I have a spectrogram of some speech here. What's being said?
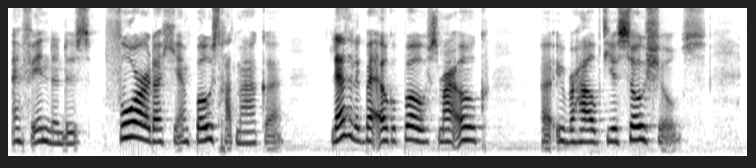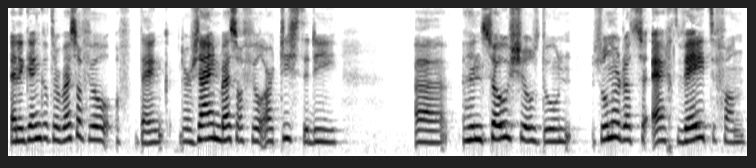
en vinden. Dus voordat je een post gaat maken, letterlijk bij elke post, maar ook eh, überhaupt je socials. En ik denk dat er best wel veel, of denk, er zijn best wel veel artiesten die eh, hun socials doen zonder dat ze echt weten van,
